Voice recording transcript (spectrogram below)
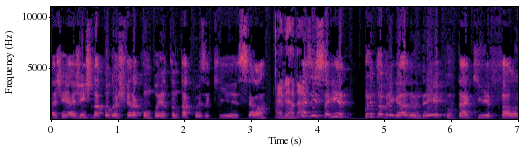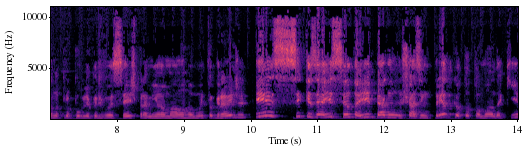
a gente, a gente da Podosfera acompanha tanta coisa que, sei lá. É verdade. Mas é isso aí. Muito obrigado, André, por estar aqui falando para o público de vocês. Para mim é uma honra muito grande. E se quiser aí, senta aí, pega um chazinho preto que eu tô tomando aqui.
